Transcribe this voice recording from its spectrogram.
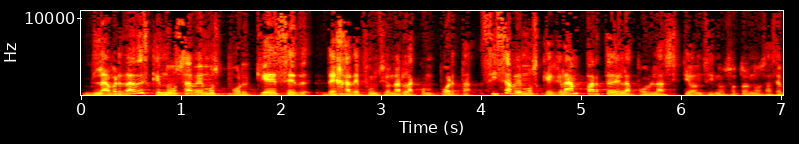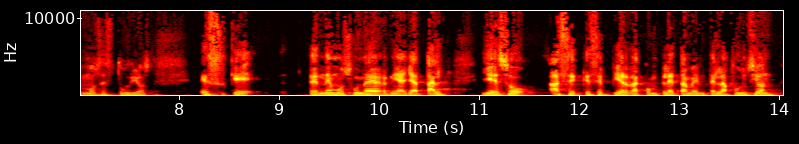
La verdad es que no sabemos por qué se deja de funcionar la compuerta. Sí sabemos que gran parte de la población, si nosotros nos hacemos estudios, es que tenemos una hernia yatal y eso hace que se pierda completamente la función.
